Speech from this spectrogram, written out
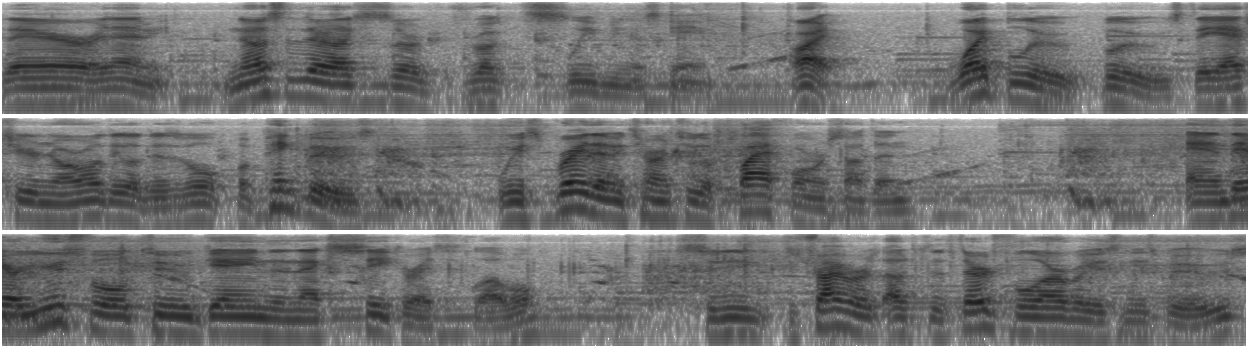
they're an enemy. Notice that they're like sort of drunk sleeping in this game. Alright, white blue blues. They actually are normal, they look visible, but pink boos. You spray them, they turn to a platform or something. And they are useful to gain the next secret level. So you need to up to the third floor by using these boos.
